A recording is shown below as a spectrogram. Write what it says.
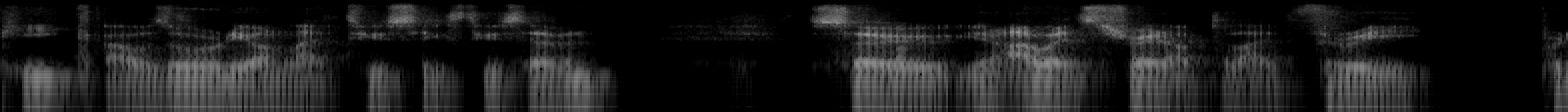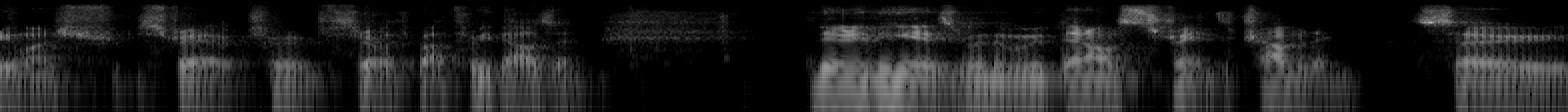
peak, I was already on like two six, two seven. So, you know, I went straight up to like three, pretty much straight up, straight up to about 3000. The only thing is, when the, then I was straight into traveling. So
